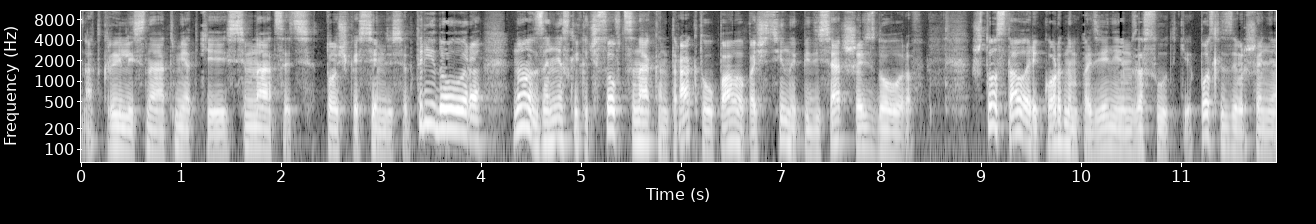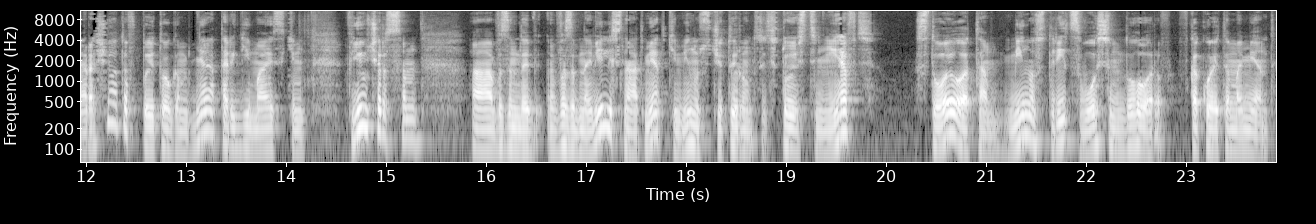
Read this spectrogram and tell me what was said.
открылись на отметке 17.73 доллара, но за несколько часов цена контракта упала почти на 56 долларов что стало рекордным падением за сутки. После завершения расчетов по итогам дня торги майским фьючерсом а, возобновились на отметке минус 14. То есть нефть стоила там минус 38 долларов в какой-то момент.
